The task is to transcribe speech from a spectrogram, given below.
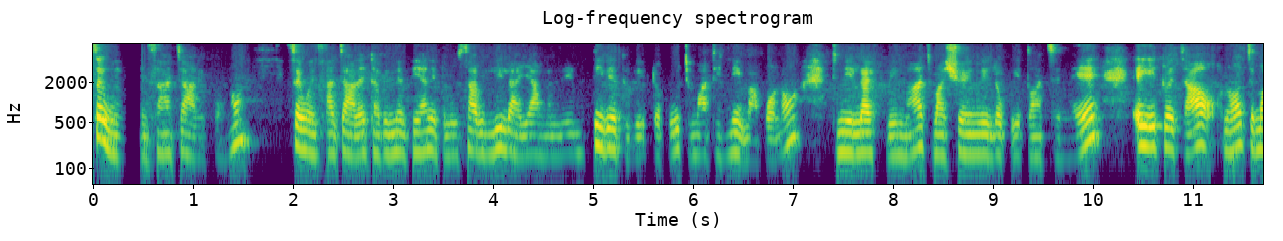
စိတ်ဝင်စားကြတယ်ပေါ့နော်။ စိတ်ဝင်စားကြတယ်ဒါပေမဲ့ဘယ်ကနေဘယ်လိုစပြီးလေ့လာရမလဲမသိတဲ့သူတွေအတွက်ကိုကျွန်မဒီနေ့မှာပေါ့နော်ဒီနေ့ live လေးမှာကျွန်မ sharing လေးလုပ်ပေးသွားခြင်းနဲ့အဲဒီအတွက်ကြောင့်နော်ကျွန်မ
